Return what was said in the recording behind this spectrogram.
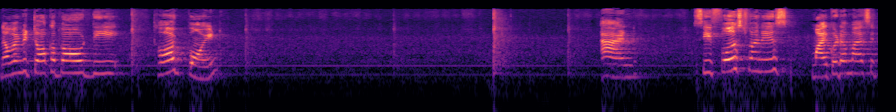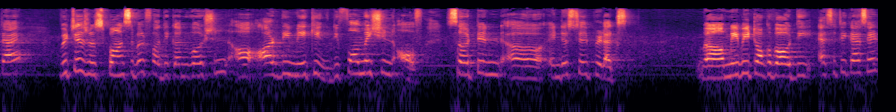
Now, when we talk about the third point and see first one is Mycoderma aceti which is responsible for the conversion uh, or the making, the formation of certain uh, industrial products uh, maybe talk about the acetic acid.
